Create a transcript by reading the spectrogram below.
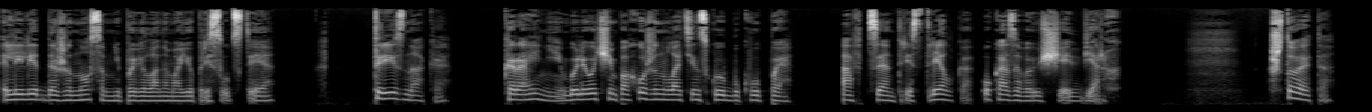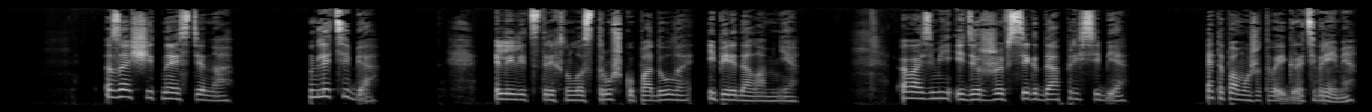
Лилит даже носом не повела на мое присутствие. Три знака. Крайние были очень похожи на латинскую букву «П», а в центре стрелка, указывающая вверх. Что это? Защитная стена. Для тебя. Лилит стряхнула стружку, подула и передала мне. Возьми и держи всегда при себе. Это поможет выиграть время.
